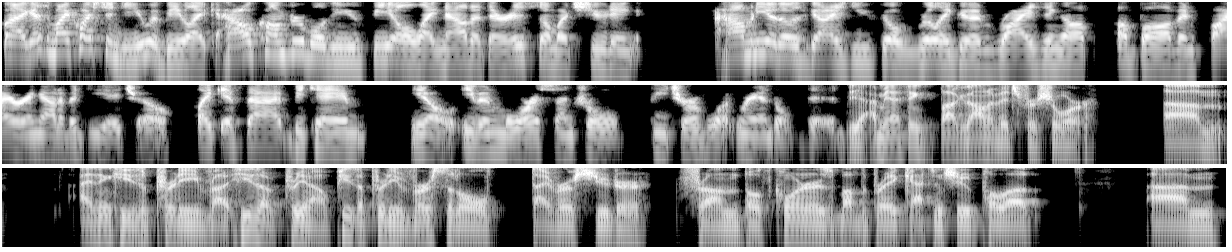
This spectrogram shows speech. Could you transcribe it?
But I guess my question to you would be like, how comfortable do you feel like now that there is so much shooting? How many of those guys do you feel really good rising up above and firing out of a DHO? Like if that became, you know, even more a central feature of what Randle did. Yeah. I mean, I think Bogdanovich for sure. Um, I think he's a pretty he's a you know he's a pretty versatile, diverse shooter from both corners, above the break, catch and shoot, pull up. Um,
